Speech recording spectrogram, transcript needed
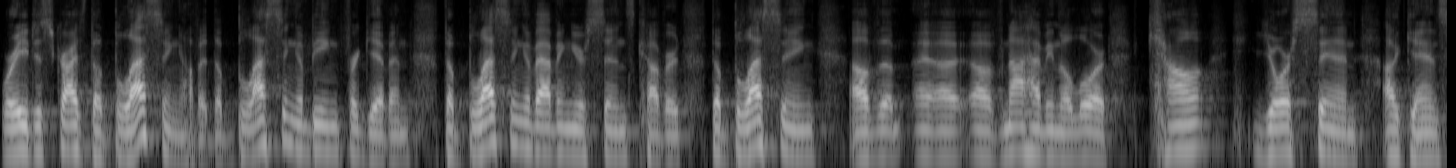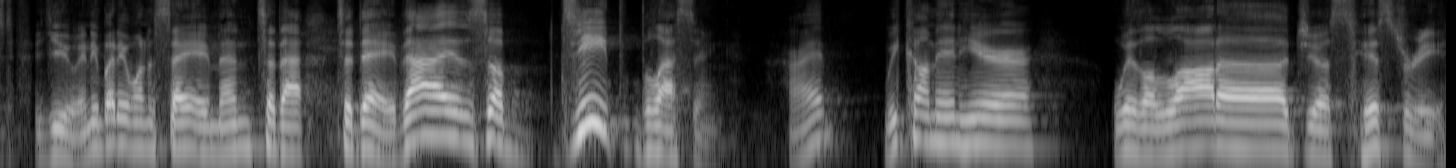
where he describes the blessing of it the blessing of being forgiven, the blessing of having your sins covered, the blessing of, the, uh, of not having the Lord count your sin against you. Anybody want to say amen to that today? That is a deep blessing, all right? We come in here with a lot of just history,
